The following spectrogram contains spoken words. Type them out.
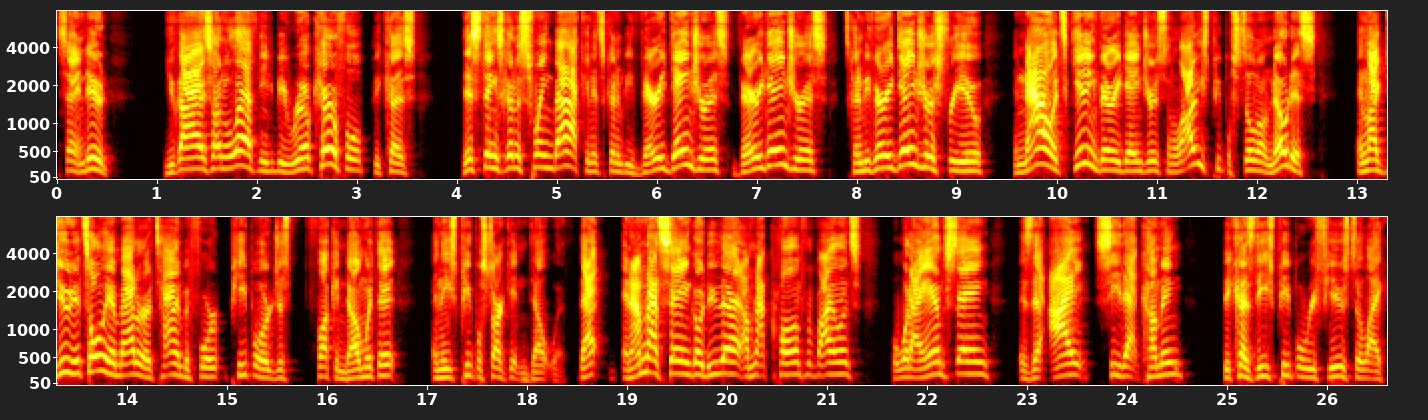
saying, dude, you guys on the left need to be real careful because this thing's going to swing back and it's going to be very dangerous, very dangerous. It's going to be very dangerous for you. And now it's getting very dangerous. And a lot of these people still don't notice. And like, dude, it's only a matter of time before people are just fucking done with it and these people start getting dealt with. That, and I'm not saying go do that. I'm not calling for violence. But what I am saying is that I see that coming because these people refuse to like,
